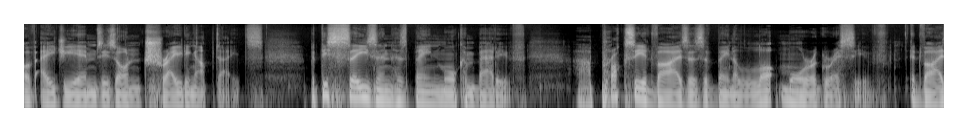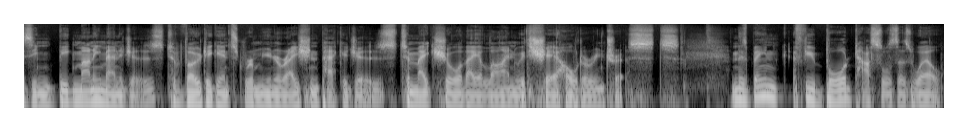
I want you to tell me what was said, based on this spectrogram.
of AGMs is on trading updates. But this season has been more combative. Uh, proxy advisors have been a lot more aggressive, advising big money managers to vote against remuneration packages to make sure they align with shareholder interests. And there's been a few board tussles as well,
